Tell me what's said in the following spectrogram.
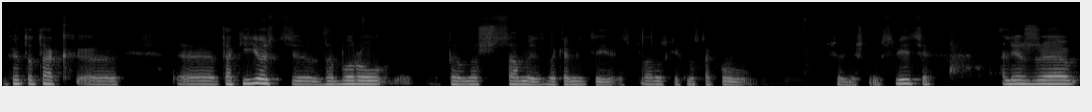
гэта так э, э, так і ёсць забору пэўна ж самы знакаміты з беларускіх мастакоў сённяшнім свеце але же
